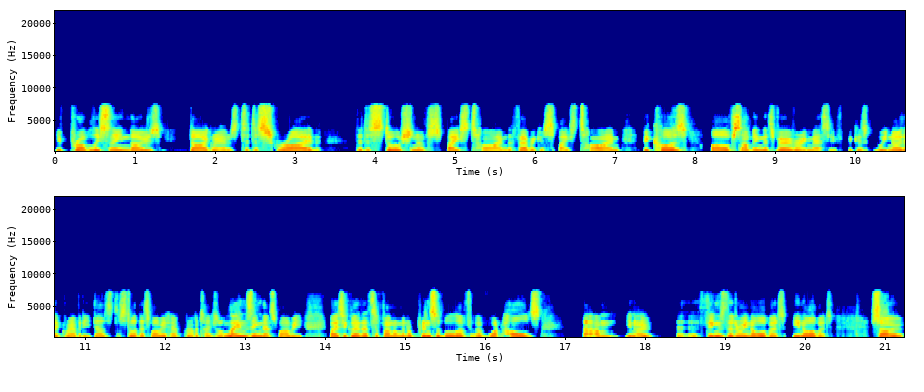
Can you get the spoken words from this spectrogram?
You've probably seen those diagrams to describe the distortion of space time, the fabric of space time, because of something that's very, very massive. Because we know that gravity does distort. That's why we have gravitational lensing. That's why we basically that's a fundamental principle of, of what holds, um, you know, uh, things that are in orbit in orbit. So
